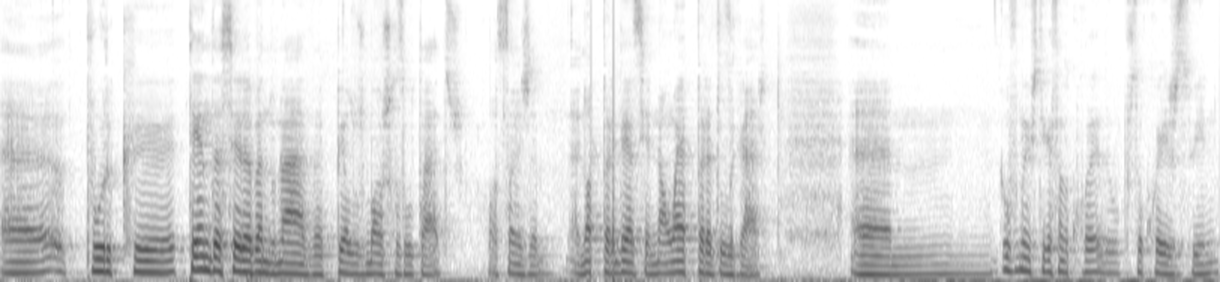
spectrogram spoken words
Uh, porque tende a ser abandonada pelos maus resultados ou seja, a nossa dependência não é para delegar. Um, houve uma investigação do, do professor Correia Jesuíno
